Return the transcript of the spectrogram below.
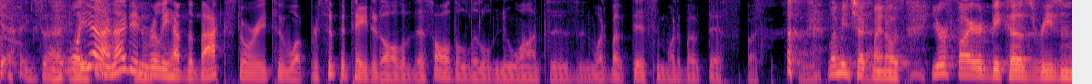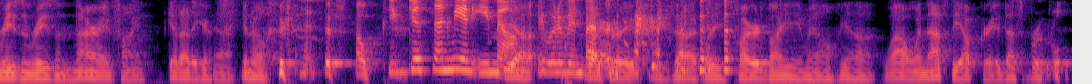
yeah, exactly. Well, yeah, and I didn't Yeah. really have the backstory to what precipitated all of this, all the little nuances, and what about this and what about this. But uh, Let me check my notes. You're fired because reason, reason, reason. All right, fine. Get out of here. Yeah. You know, it's how. You just send me an email. Yeah, it would have been better. That's right. Exactly. Fired by email. Yeah. Wow. When that's the upgrade, that's brutal.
